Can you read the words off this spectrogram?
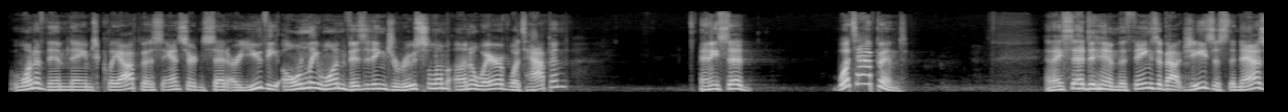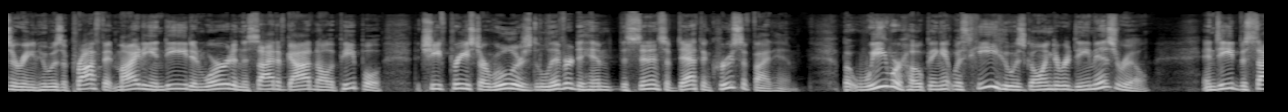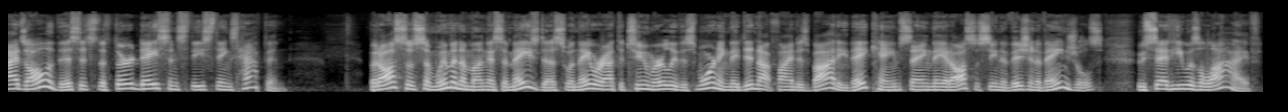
One of them, named Cleopas, answered and said, Are you the only one visiting Jerusalem unaware of what's happened? And he said, What's happened? And they said to him, The things about Jesus the Nazarene, who was a prophet, mighty indeed in word in the sight of God and all the people. The chief priests, our rulers, delivered to him the sentence of death and crucified him. But we were hoping it was he who was going to redeem Israel. Indeed, besides all of this, it's the third day since these things happened. But also, some women among us amazed us when they were at the tomb early this morning. They did not find his body. They came saying they had also seen a vision of angels who said he was alive.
